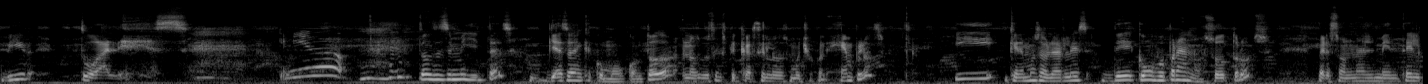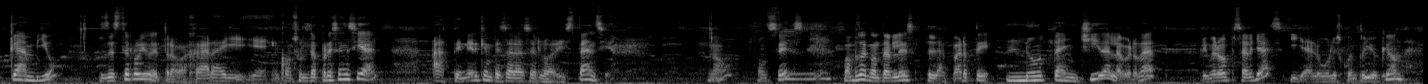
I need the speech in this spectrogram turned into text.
virtuales. ¡Qué miedo! Entonces, semillitas, ya saben que como con todo, nos gusta explicárselos mucho con ejemplos y queremos hablarles de cómo fue para nosotros personalmente el cambio pues, de este rollo de trabajar ahí en consulta presencial a tener que empezar a hacerlo a distancia. ¿No? Entonces, vamos a contarles la parte no tan chida, la verdad. Primero va a empezar Jazz y ya luego les cuento yo qué onda.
